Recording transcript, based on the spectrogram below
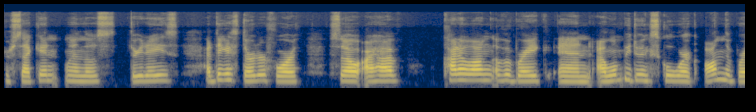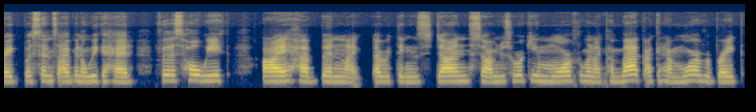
or 2nd, one of those three days. I think it's 3rd or 4th. So I have kind of long of a break and I won't be doing schoolwork on the break, but since I've been a week ahead for this whole week, I have been like everything's done. So I'm just working more for when I come back. I can have more of a break.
